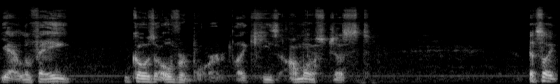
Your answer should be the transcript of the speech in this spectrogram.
yeah, LaVey goes overboard. Like he's almost just, it's like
